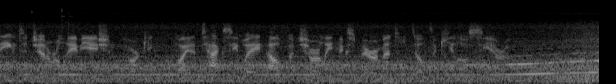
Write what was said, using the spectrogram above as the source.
To General Aviation Parking via Taxiway Alpha Charlie Experimental Delta Kilo Sierra.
